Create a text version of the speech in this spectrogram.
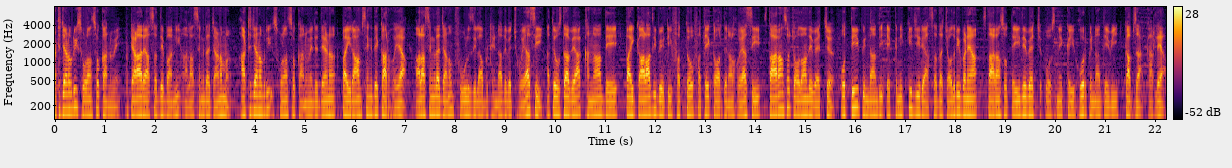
8 ਜਨਵਰੀ 1691 ਪਟਿਆਲਾ ਰਿਆਸਤ ਦੇ ਬਾਨੀ ਆਲਾ ਸਿੰਘ ਦਾ ਜਨਮ। 8 ਜਨਵਰੀ 1691 ਦੇ ਦਿਨ ਭਾਈ ਰਾਮ ਸਿੰਘ ਦੇ ਘਰ ਹੋਇਆ। ਆਲਾ ਸਿੰਘ ਦਾ ਜਨਮ ਫੂਲ ਜ਼ਿਲ੍ਹਾ ਬਠਿੰਡਾ ਦੇ ਵਿੱਚ ਹੋਇਆ ਸੀ ਅਤੇ ਉਸ ਦਾ ਵਿਆਹ ਖੰਨਾ ਦੇ ਭਾਈ ਕਾਲਾ ਦੀ ਬੇਟੀ ਫੱਤੋ ਫਤਿਹ ਕੌਰ ਦੇ ਨਾਲ ਹੋਇਆ ਸੀ। 1714 ਦੇ ਵਿੱਚ ਉਹ 30 ਪਿੰਡਾਂ ਦੀ ਇੱਕ ਨਿੱਕੀ ਜੀ ਰਿਆਸਤ ਦਾ ਚੌਧਰੀ ਬਣਿਆ। 1723 ਦੇ ਵਿੱਚ ਉਸ ਨੇ ਕਈ ਹੋਰ ਪਿੰਡਾਂ ਤੇ ਵੀ ਕਬਜ਼ਾ ਕਰ ਲਿਆ।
